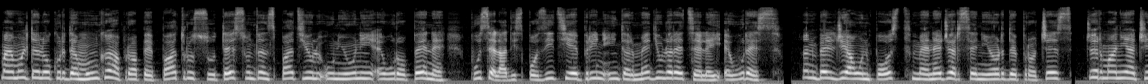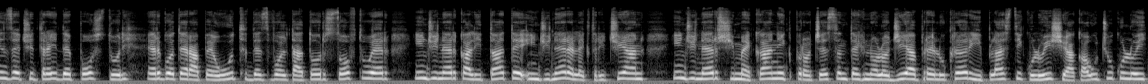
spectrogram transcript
Mai multe locuri de muncă, aproape 400, sunt în spațiul Uniunii Europene, puse la dispoziție prin intermediul rețelei EURES. În Belgia un post, manager senior de proces, Germania 53 de posturi, ergoterapeut, dezvoltator software, inginer calitate, inginer electrician, inginer și mecanic proces în tehnologia prelucrării plasticului și a cauciucului,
